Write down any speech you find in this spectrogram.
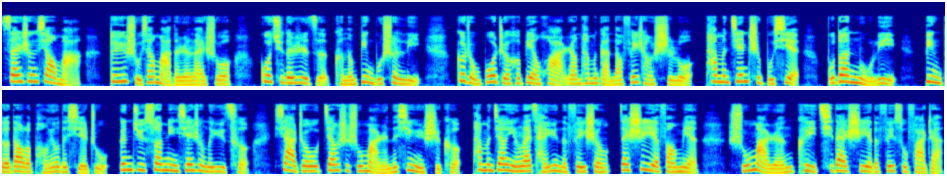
三生肖马，对于属相马的人来说，过去的日子可能并不顺利，各种波折和变化让他们感到非常失落。他们坚持不懈，不断努力。并得到了朋友的协助。根据算命先生的预测，下周将是属马人的幸运时刻，他们将迎来财运的飞升。在事业方面，属马人可以期待事业的飞速发展，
